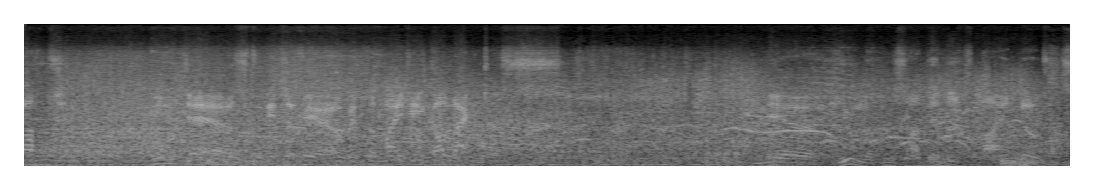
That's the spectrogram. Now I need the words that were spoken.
What? Who dares to interfere with the mighty Galactus? Mere humans are beneath my notice.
